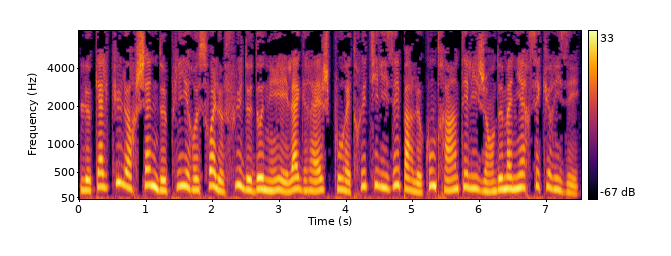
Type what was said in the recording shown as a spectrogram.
Le calcul hors chaîne de Pli reçoit le flux de données et l'agrège pour être utilisé par le contrat intelligent de manière sécurisée.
